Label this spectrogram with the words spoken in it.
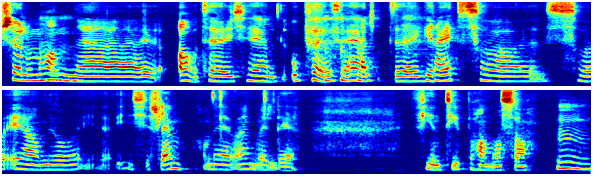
selv om han mm. eh, av og til ikke helt oppfører seg helt eh, greit, så, så, er han jo ikke slem. Han er jo en veldig fin type, han også. Mm,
